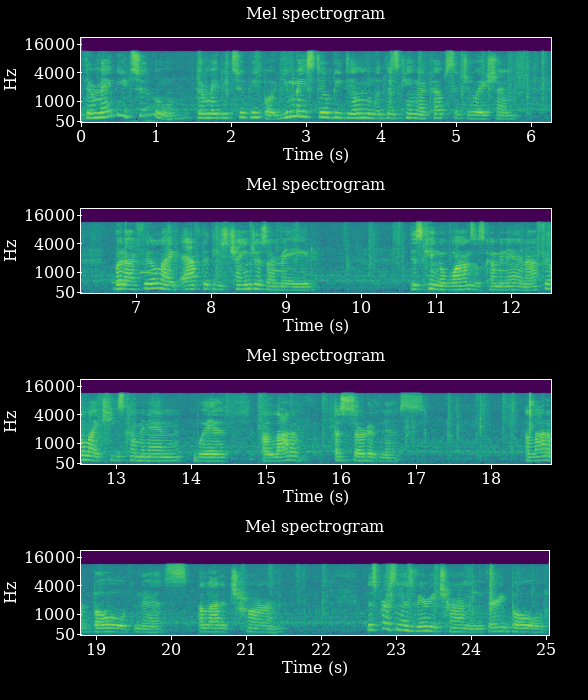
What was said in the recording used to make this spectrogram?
there may be two. There may be two people. You may still be dealing with this King of Cups situation. But I feel like after these changes are made, this King of Wands is coming in. I feel like he's coming in with a lot of assertiveness, a lot of boldness, a lot of charm. This person is very charming, very bold,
